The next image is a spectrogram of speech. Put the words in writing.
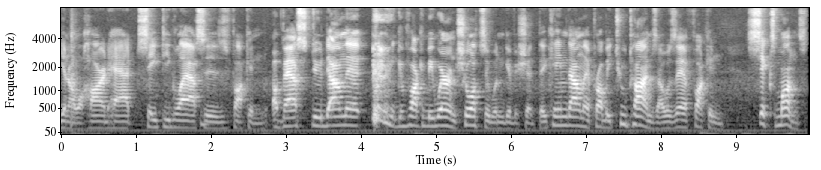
you know, a hard hat, safety glasses, fucking a vest, dude. Down there, you could fucking be wearing shorts. They wouldn't give a shit. They came down there probably two times. I was there fucking six months,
